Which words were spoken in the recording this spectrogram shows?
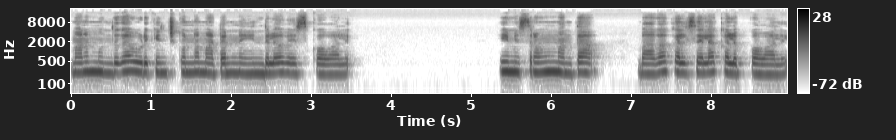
మనం ముందుగా ఉడికించుకున్న మటన్ని ఇందులో వేసుకోవాలి. ఈ మిశ్రమం అంతా బాగా కలిసేలా కలుపుకోవాలి.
